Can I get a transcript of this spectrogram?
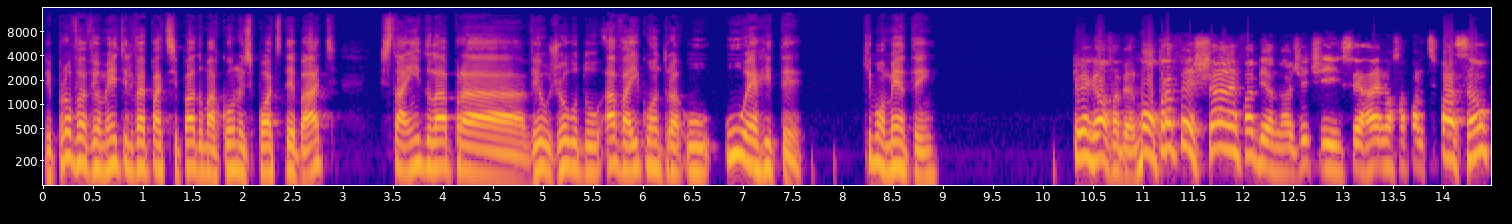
e provavelmente ele vai participar do Marcou no Esporte Debate. Está indo lá para ver o jogo do Havaí contra o URT. Que momento, hein? Que legal, Fabiano. Bom, para fechar, né, Fabiano, a gente encerrar a nossa participação,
